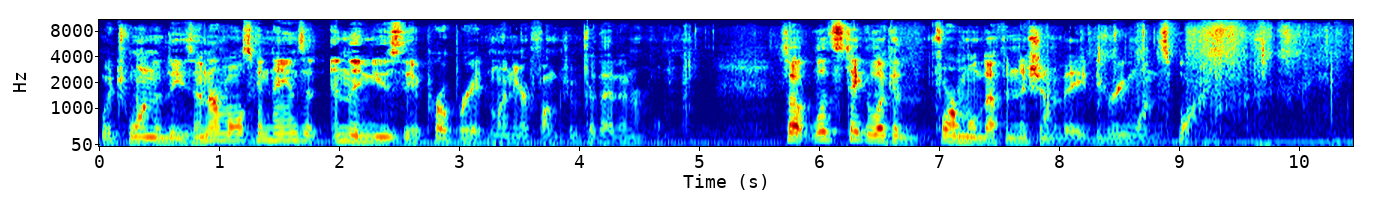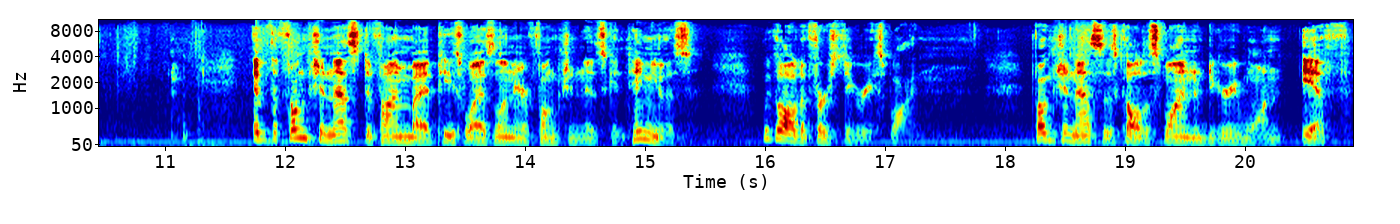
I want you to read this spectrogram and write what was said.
which one of these intervals contains it, and then use the appropriate linear function for that interval. So let's take a look at the formal definition of a degree 1 spline. If the function s defined by a piecewise linear function is continuous, we call it a first degree spline. Function s is called a spline of degree 1 if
